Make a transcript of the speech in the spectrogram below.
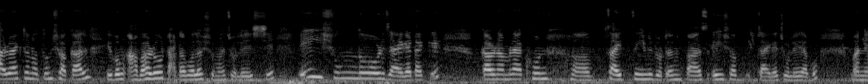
আরও একটা নতুন সকাল এবং আবারও টাটা বলার সময় চলে এসেছে। এই সুন্দর জায়গাটাকে, কারণ আমরা এখন সাইট সিন টোটাল পাস এই সব জায়গায় চলে যাব। মানে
